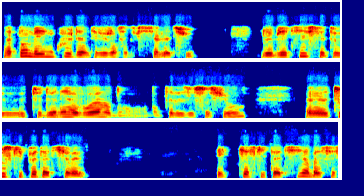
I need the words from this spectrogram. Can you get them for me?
Maintenant, mets une couche d'intelligence artificielle là-dessus. L'objectif, c'est de te donner à voir dans, dans tes réseaux sociaux euh, tout ce qui peut t'attirer. Et qu'est-ce qui t'attire? Bah, C'est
